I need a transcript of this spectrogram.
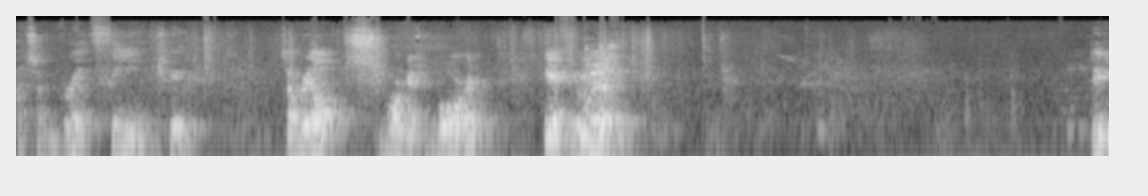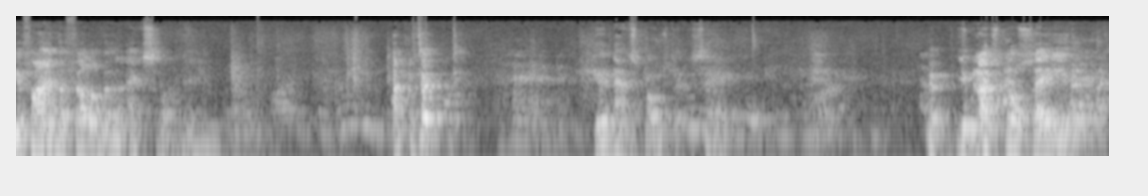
lots of great themes here. It's a real smorgasbord, if you will. Did you find the fellow with an excellent name? You're not supposed to say. You're not supposed to say either.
